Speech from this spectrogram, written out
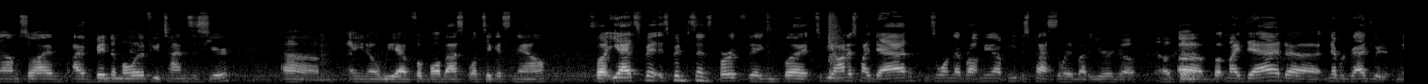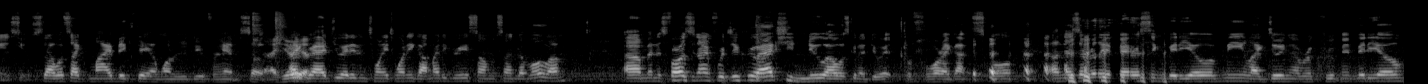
Um, so I've I've been to Mullett a few times this year. Um, and, you know, we have football, basketball tickets now. But yeah, it's been it's been since birth thing. But to be honest, my dad is the one that brought me up. He just passed away about a year ago. Okay. Uh, but my dad uh, never graduated from ASU, so that was like my big thing I wanted to do for him. So I I, graduated in 2020, got my degree, so I'm a Sun Devil alum. Um, and as far as the 942 crew, I actually knew I was going to do it before I got to school. um, there's a really embarrassing video of me like doing a recruitment video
